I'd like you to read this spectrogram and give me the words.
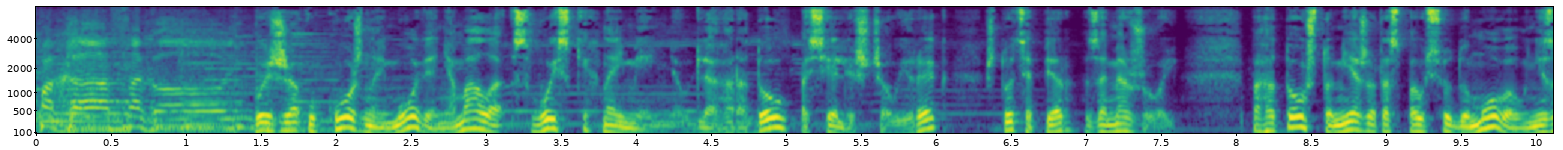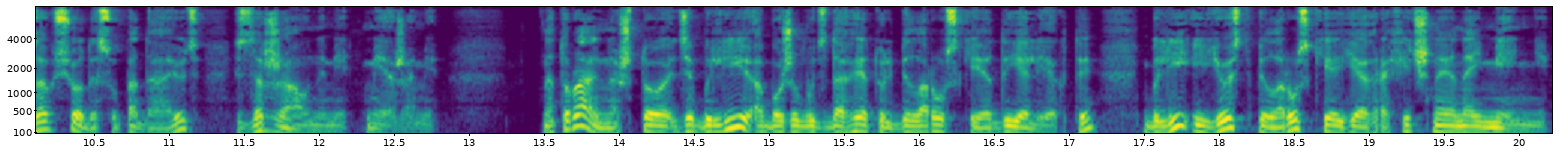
не пахас агонь. Вось жа у кожнай мове нямала свойскіх найменняў для гарадоў, паселішчаў і рэк, што цяпер за мяжой. Пагатоў, што межы распаўсюду моваў не заўсёды супадаюць з дзяржаўнымі межамі. Натуральна, што дзе былі або жывуць дагэтуль беларускія дыялекты, былі і ёсць беларускія геаграфічныя найменні.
